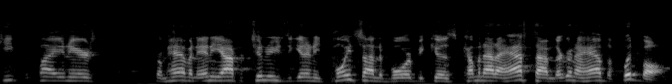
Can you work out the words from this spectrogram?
keep the Pioneers from having any opportunities to get any points on the board because coming out of halftime, they're going to have the football.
